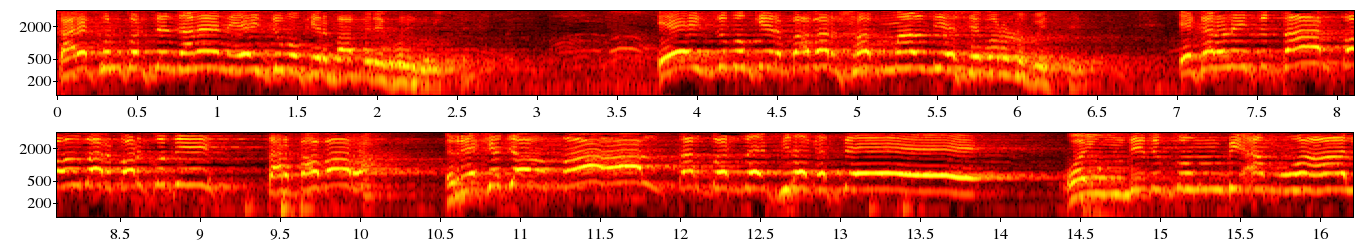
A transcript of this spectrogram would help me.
কারে খুন করছে জানেন? এই যুবকের বাপের খুন করছে। এই যুবকের বাবার সব মাল দিয়ে সে বড় লোক হয়েছে এ কারণেই তো তার তওবার বরকতে তার বাবার রেখে যাওয়া মাল তার দরজায় ফিরে গেছে ويمددكم بأموال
